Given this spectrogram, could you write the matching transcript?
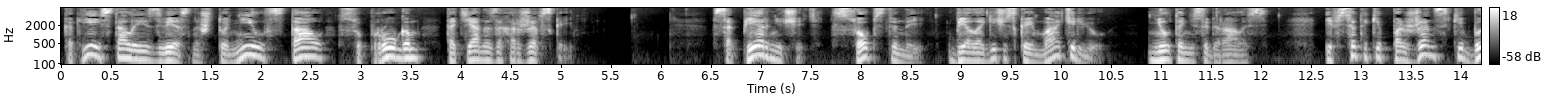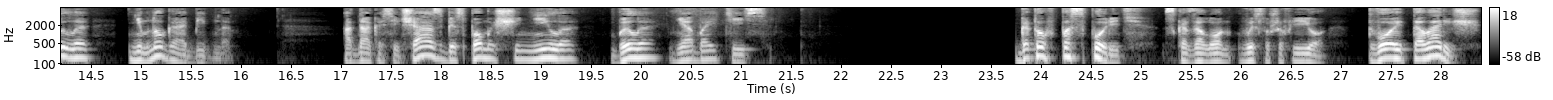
как ей стало известно, что Нил стал супругом Татьяны Захаржевской. Соперничать с собственной биологической матерью Нюта не собиралась, и все-таки по-женски было немного обидно. Однако сейчас без помощи Нила было не обойтись. «Готов поспорить», — сказал он, выслушав ее, — «твой товарищ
